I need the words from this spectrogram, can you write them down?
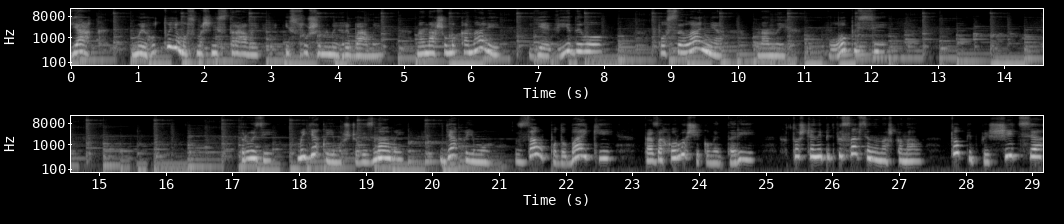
Як ми готуємо смачні страви із сушеними грибами. На нашому каналі є відео, посилання на них в описі. Друзі, ми дякуємо, що ви з нами. Дякуємо за вподобайки та за хороші коментарі. Хто ще не підписався на наш канал, то підпишіться.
